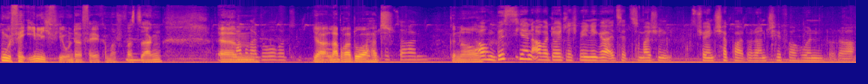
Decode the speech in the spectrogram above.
ungefähr ähnlich viel Unterfell, kann man fast sagen. Ähm, Labrador. ja, Labrador hat, genau. Auch ein bisschen, aber deutlich weniger als jetzt zum Beispiel ein Strange Shepherd oder ein Schäferhund oder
